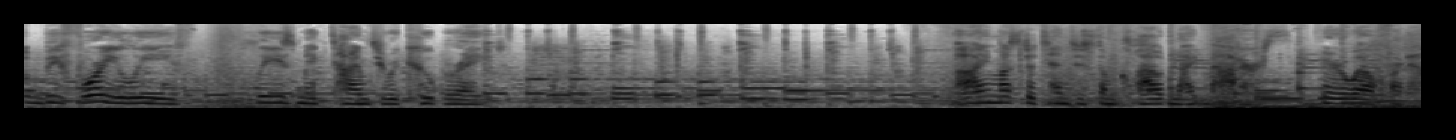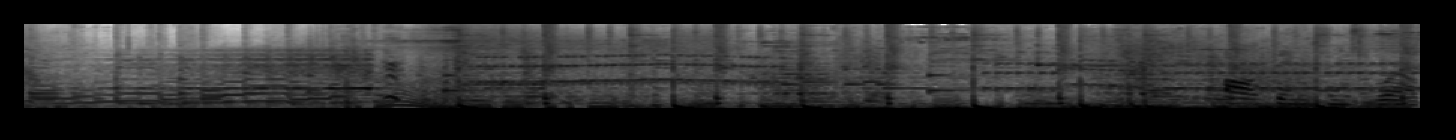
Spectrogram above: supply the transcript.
them. Before you leave, please make time to recuperate. I must attend to some Cloud Knight matters. Farewell for now. Things in this world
